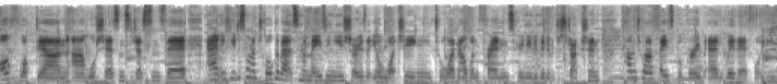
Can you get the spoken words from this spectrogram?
off lockdown, um, we'll share some suggestions there. And if you just want to talk about some amazing new shows that you're watching to all our Melbourne friends who need a bit of distraction, come to our Facebook group and we're there for you.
